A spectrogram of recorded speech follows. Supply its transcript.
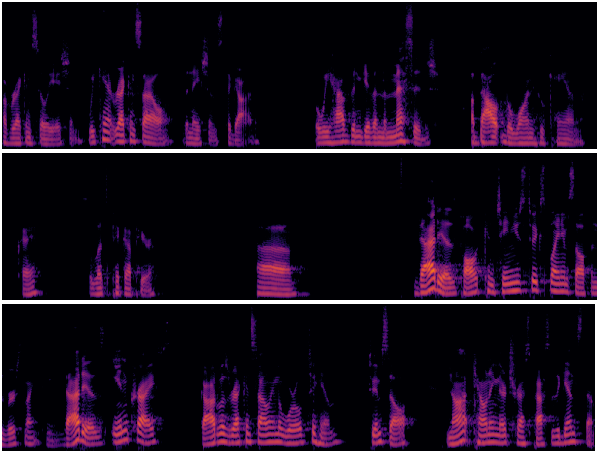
of reconciliation. We can't reconcile the nations to God, but we have been given the message about the one who can. Okay? So let's pick up here. Uh, that is, Paul continues to explain himself in verse 19. That is, in Christ, God was reconciling the world to him to himself, not counting their trespasses against them.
